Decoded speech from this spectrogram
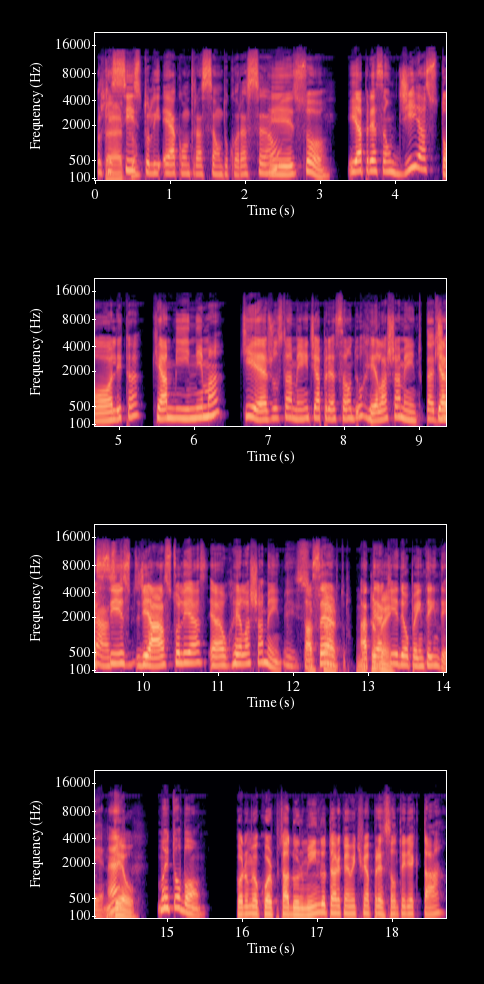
Porque Certo. sístole é a contração do coração. Isso. E a pressão diastólica, que é a mínima, que é justamente a pressão do relaxamento. Da que a diástole. sis- diástole é, é o relaxamento. Isso. Tá, Tá certo? certo. Até bem. aqui deu para entender, né? Deu. Muito bom. Quando o meu corpo tá dormindo, teoricamente minha pressão teria que estar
